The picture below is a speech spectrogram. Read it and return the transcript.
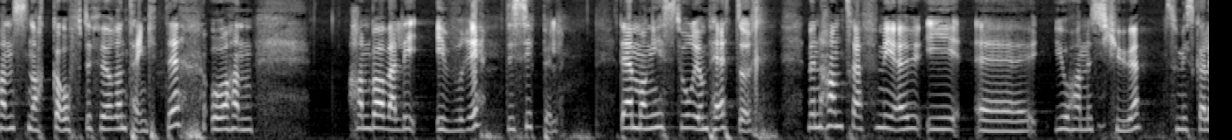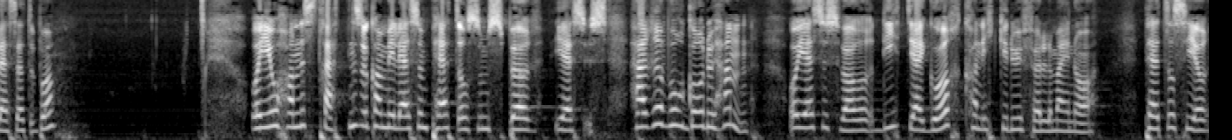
Han snakka ofte før han tenkte, og han, han var veldig ivrig disippel. Det er mange historier om Peter, men han treffer vi òg i eh, Johannes 20, som vi skal lese etterpå. Og I Johannes 13 så kan vi lese om Peter som spør Jesus, 'Herre, hvor går du hen?' Og Jesus svarer, dit jeg går, kan ikke du følge meg nå. Peter sier,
